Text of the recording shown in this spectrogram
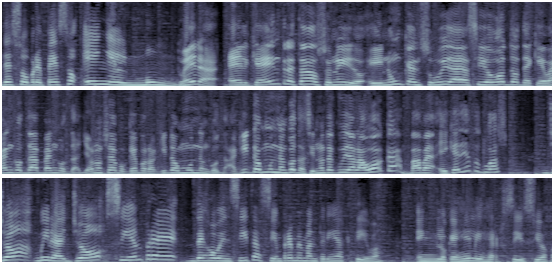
de sobrepeso en el mundo. Mira, el que entra a Estados Unidos y nunca en su vida haya sido gordo, de que va a engordar, va a engordar. Yo no sé por qué, pero aquí todo el mundo engorda. Aquí todo el mundo engorda. Si no te cuida la boca, va a... ¿Y qué dieta tú haces? Yo, mira, yo siempre de jovencita siempre me mantenía activa en lo que es el ejercicio.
